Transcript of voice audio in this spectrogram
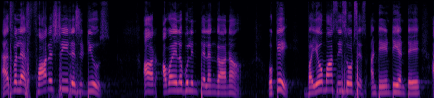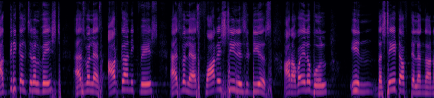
as well as forestry residues are available in Telangana. Okay biomass resources అంటే ఏంటి అంటే agricultural waste as well as organic waste as well as forestry residues are available in the state of Telangana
